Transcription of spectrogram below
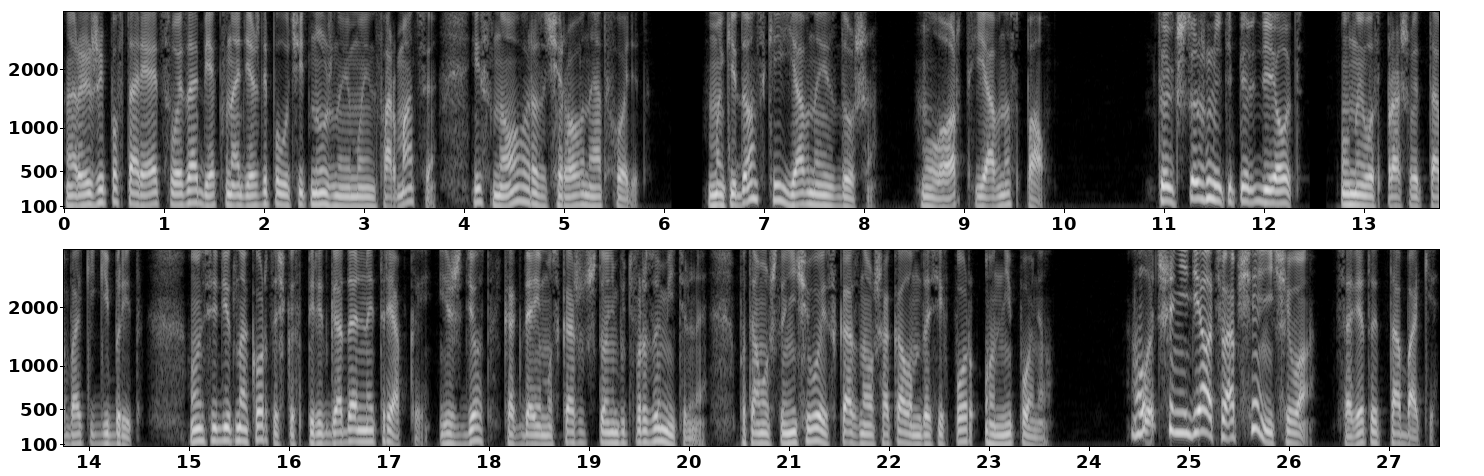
Рыжий повторяет свой забег в надежде получить нужную ему информацию и снова разочарованный отходит. Македонский явно из душа. Лорд явно спал. «Так что же мне теперь делать?» — уныло спрашивает табаки гибрид. Он сидит на корточках перед гадальной тряпкой и ждет, когда ему скажут что-нибудь вразумительное, потому что ничего из сказанного шакалом до сих пор он не понял. «Лучше не делать вообще ничего», — советует табаки.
